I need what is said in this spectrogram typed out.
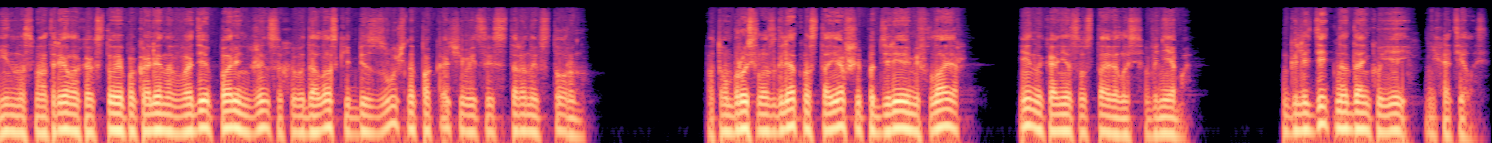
Инна смотрела, как, стоя по колено в воде, парень в джинсах и водолазке беззвучно покачивается из стороны в сторону. Потом бросила взгляд на стоявший под деревьями флайер и, наконец, уставилась в небо. Глядеть на Даньку ей не хотелось.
